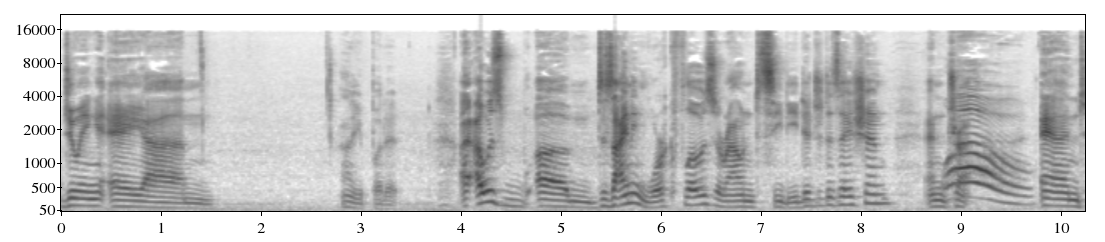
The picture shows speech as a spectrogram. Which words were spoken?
doing a um, how do you put it? I, I was um, designing workflows around CD digitization and Whoa. and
